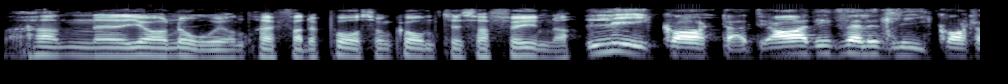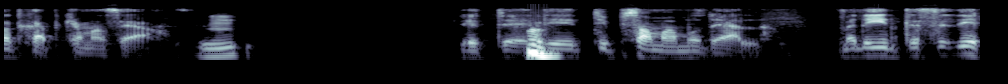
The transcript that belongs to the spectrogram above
han eh, Jan Orion träffade på som kom till Safina? Likartat, ja det är ett väldigt likartat skepp kan man säga. Mm. Det, är ett- det är typ samma modell. Men det är inte, det,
